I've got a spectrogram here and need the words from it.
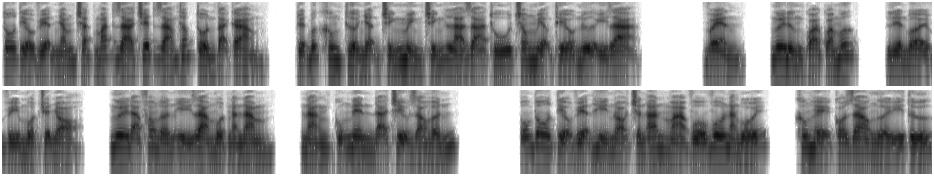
Tô Tiểu Viện nhắm chặt mắt giả chết giảm thấp tồn tại cảm, tuyệt bức không thừa nhận chính mình chính là dã thú trong miệng thiếu nữ ý dạ. Vẹn, ngươi đừng quá quá mức, liền bởi vì một chuyện nhỏ, ngươi đã phong ấn ý ra một ngàn năm, nàng cũng nên đã chịu giáo hấn. Ông Tô Tiểu Viện hì nỏ chấn an mà vô vô nàng gối, không hề có giao người ý tứ.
